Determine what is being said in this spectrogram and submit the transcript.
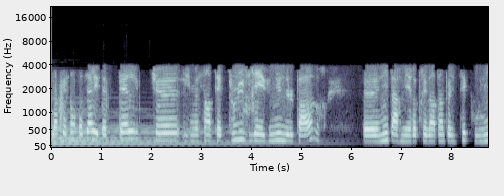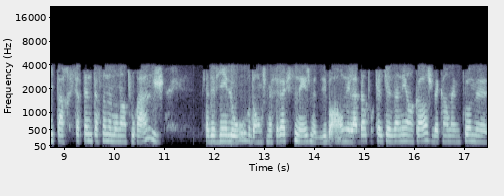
La pression sociale était telle que je me sentais plus bienvenue nulle part. Euh, ni par mes représentants politiques ou ni par certaines personnes de mon entourage. Ça devient lourd, donc je me fais vacciner. Je me dis, bon, on est là-dedans pour quelques années encore, je vais quand même pas me,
